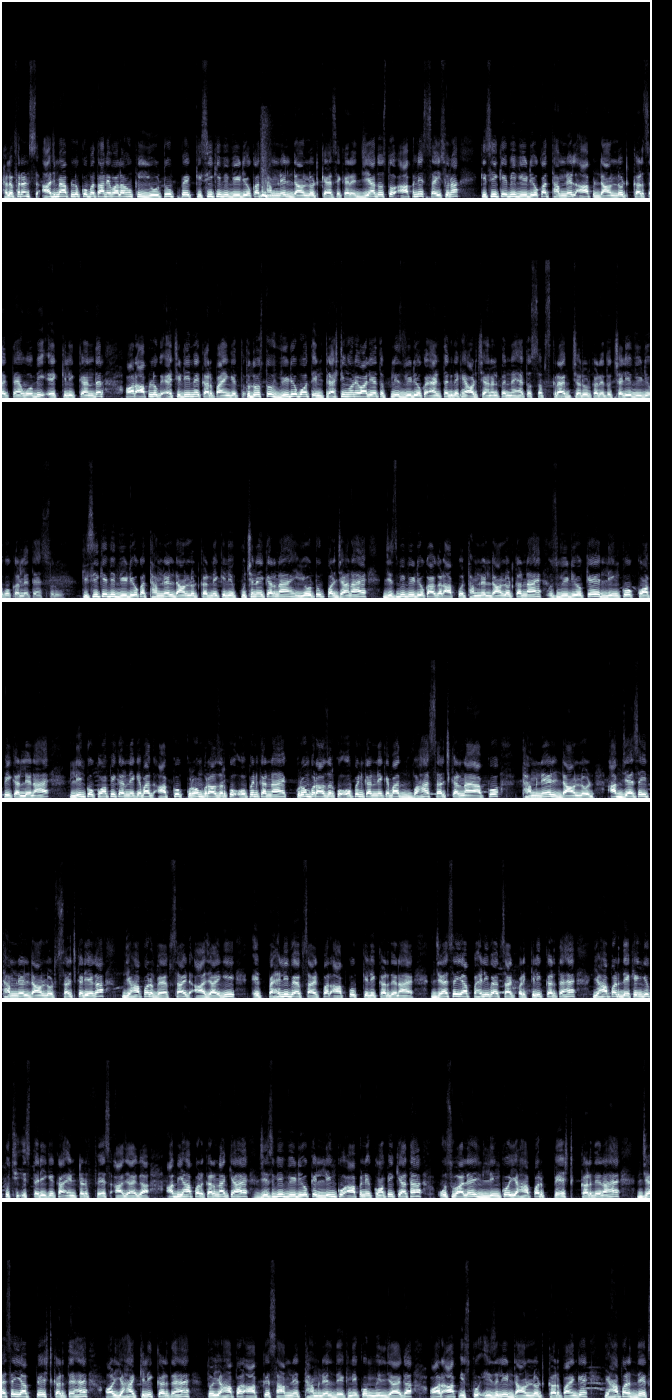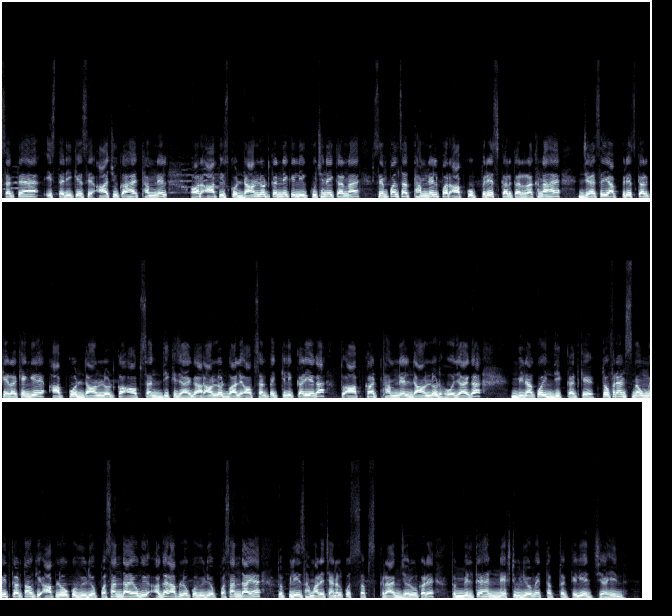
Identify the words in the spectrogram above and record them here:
Hello friends, आज मैं आप लोग को बताने वाला हूँ कि यूट्यूब पे किसी की भी वीडियो का थंबनेल डाउनलोड कैसे करें। जी हाँ दोस्तों, आपने सही सुना, किसी के भी वीडियो का थंबनेल आप डाउनलोड कर सकते हैं, वो भी एक क्लिक के अंदर, और आप लोग HD में कर पाएँगे। तो दोस्तों, वीडियो बहुत इंटरेस्टिंग होने वाली है तो प्लीज़ वीडियो को एंड तक देखें, और चैनल पर नए हैं तो सब्सक्राइब ज़रूर करें। तो चलिए वीडियो को कर लेते हैं शुरू। किसी के भी वीडियो का थंबनेल डाउनलोड करने के लिए कुछ नहीं करना है यूट्यूब पर जाना है, जिस भी वीडियो का अगर आपको थंबनेल डाउनलोड करना है, उस वीडियो के लिंक को कॉपी कर लेना है। लिंक को कॉपी करने के बाद आपको क्रोम ब्राउज़र को ओपन करना है। क्रोम ब्राउज़र को ओपन करने के बाद वहाँ सर्च करना है आपको। थंबनेल डाउनलोड आप जैसे ही थंबनेल डाउनलोड सर्च करिएगा यहाँ पर वेबसाइट आ जाएगी एक पहली वेबसाइट पर आपको क्लिक कर देना है। जैसे ही आप पहली वेबसाइट पर क्लिक करते हैं, यहाँ पर देखेंगे कुछ इस तरीके का इंटरफेस आ जाएगा। अब यहाँ पर करना क्या है, जिस भी वीडियो के लिंक को आपने कॉपी किया था, उस वाले लिंक को यहाँ पर पेस्ट कर देना है। जैसे ही आप पेस्ट करते हैं और यहाँ क्लिक करते हैं तो यहाँ पर आपके सामने थंबनेल देखने को मिल जाएगा और आप इसको ईजिली डाउनलोड कर पाएँगे। यहाँ पर देख सकते हैं, इस तरीके से आ चुका है थंबनेल और आप इसको डाउनलोड करने के लिए कुछ नहीं करना है। सिंपल सा थंबनेल पर आपको प्रेस कर कर रखना है। जैसे ही आप प्रेस करके रखेंगे, आपको डाउनलोड का ऑप्शन दिख जाएगा। डाउनलोड वाले ऑप्शन पर क्लिक करिएगा तो आपका थंबनेल डाउनलोड हो जाएगा। बिना कोई दिक्कत के। तो फ्रेंड्स मैं उम्मीद करता हूँ कि आप लोगों को वीडियो पसंद आए होगी। अगर आप लोगों को वीडियो पसंद आए हैं तो प्लीज़ हमारे चैनल को सब्सक्राइब ज़रूर करें। तो मिलते हैं नेक्स्ट वीडियो में, तब तक के लिए जय हिंद।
